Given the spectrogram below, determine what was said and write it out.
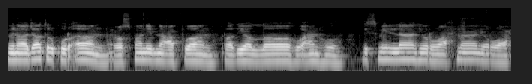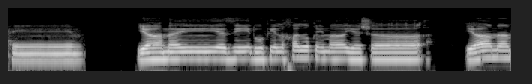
مناجات القرآن عثمان بن عفان رضي الله عنه. بسم الله الرحمن الرحيم. يا من يزيد في الخلق ما يشاء يا من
